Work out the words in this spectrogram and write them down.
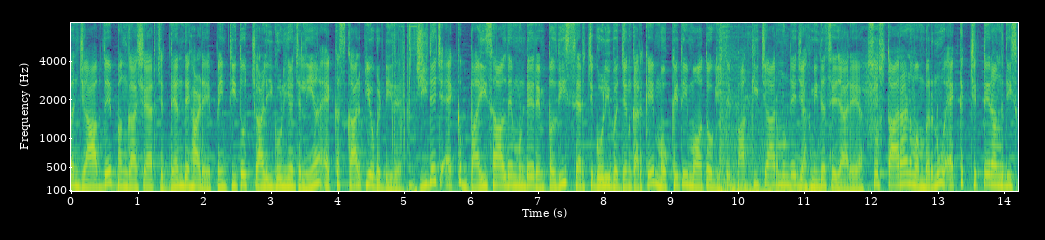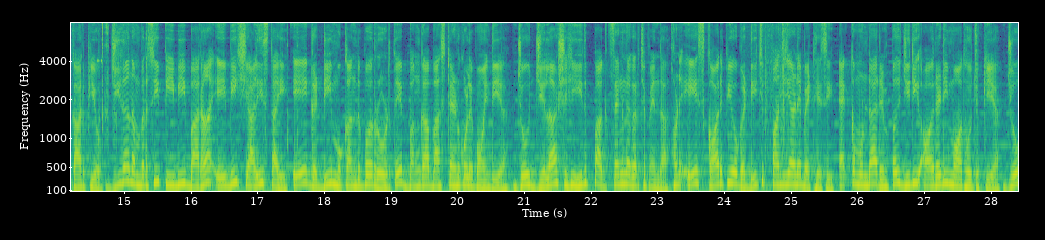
ਪੰਜਾਬ ਦੇ ਬੰਗਾ ਸ਼ਹਿਰ 'ਚ ਦਿਨ ਦਿਹਾੜੇ 35 ਤੋਂ 40 ਗੋਲੀਆਂ ਚੱਲੀਆਂ ਇੱਕ ਸਕਾਰਪੀਓ ਗੱਡੀ ਦੇ, ਜਿਹਦੇ 'ਚ ਇੱਕ 22 ਸਾਲ ਦੇ ਮੁੰਡੇ ਰਿੰਪਲ ਦੀ ਸਿਰ 'ਚ ਗੋਲੀ ਵੱਜਣ ਕਰਕੇ ਮੌਕੇ ਤੇ ਹੀ ਮੌਤ ਹੋ ਗਈ ਤੇ ਬਾਕੀ 4 ਮੁੰਡੇ ਜ਼ਖਮੀ ਦੱਸੇ ਜਾ ਰਹੇ ਆ। ਸੋ 17 ਨਵੰਬਰ ਨੂੰ ਇੱਕ ਚਿੱਟੇ ਰੰਗ ਦੀ ਸਕਾਰਪੀਓ, ਜਿਹਦਾ ਨੰਬਰ ਸੀ PB12AB4627 ਇਹ ਗੱਡੀ ਮੁਕੰਦਪੁਰ ਰੋਡ ਤੇ ਬੰਗਾ ਬੱਸ ਸਟੈਂਡ ਕੋਲੇ ਪਹੁੰਚਦੀ ਆ, ਜੋ ਜ਼ਿਲ੍ਹਾ ਸ਼ਹੀਦ ਭਗਤ ਸਿੰਘ ਨਗਰ 'ਚ ਪੈਂਦਾ। ਹੁਣ ਇਹ ਸਕਾਰਪੀਓ ਗੱਡੀ 'ਚ ਪੰਜ ਜਾਣੇ ਬੈਠੇ ਸੀ। ਇੱਕ ਮੁੰਡਾ ਰਿੰਪਲ ਜਿਹਦੀ ਆਲਰੇਡੀ ਮੌਤ ਹੋ ਚੁੱਕੀ ਆ, ਜੋ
